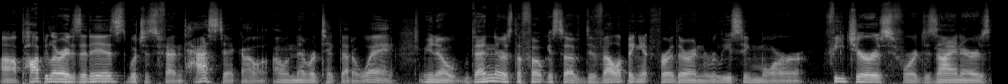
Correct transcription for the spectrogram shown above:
uh, popular as it is, which is fantastic. I'll, I'll never take that away. You know, then there's the focus of developing it further and releasing more features for designers,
